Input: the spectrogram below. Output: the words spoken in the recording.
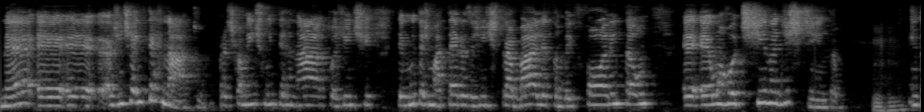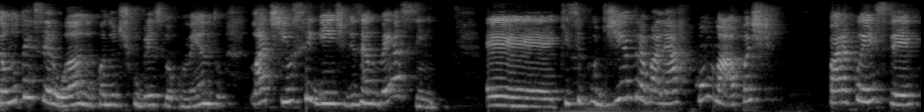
né? É, é, a gente é internato, praticamente um internato. A gente tem muitas matérias, a gente trabalha também fora, então é, é uma rotina distinta. Uhum. Então, no terceiro ano, quando eu descobri esse documento, lá tinha o seguinte, dizendo bem assim: é, que se podia trabalhar com mapas para conhecer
